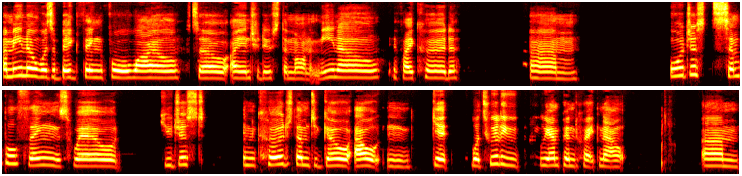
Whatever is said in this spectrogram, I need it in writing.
Amino was a big thing for a while, so I introduced them on Amino if I could. Um, or just simple things where you just encourage them to go out and get what's really rampant right now. Um,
